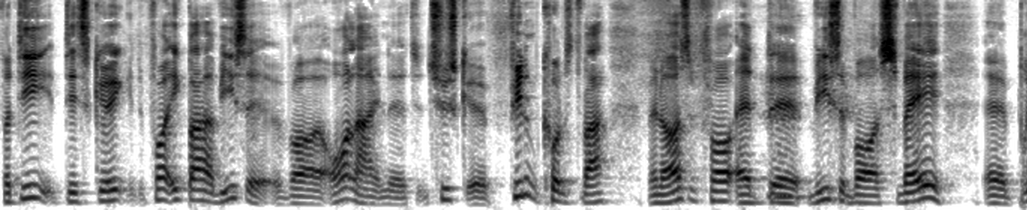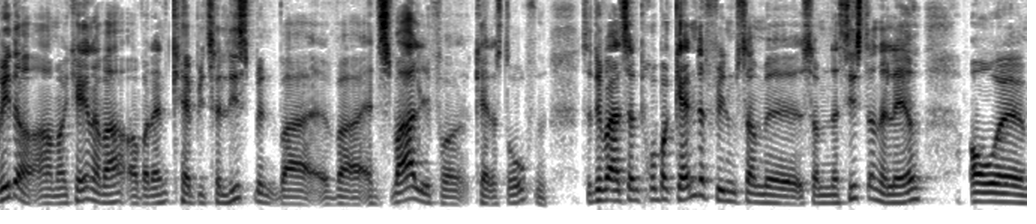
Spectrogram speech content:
fordi det skal ikke, for ikke bare at vise, hvor overlegen øh, tysk øh, filmkunst var, men også for at øh, vise, hvor svage øh, britter og amerikanere var, og hvordan kapitalismen var, var ansvarlig for katastrofen. Så det var altså en propagandafilm, som, øh, som nazisterne lavede, og øh,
